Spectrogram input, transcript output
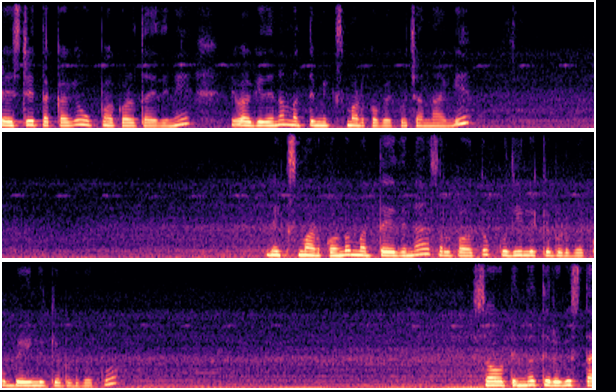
ಟೇಸ್ಟಿಗೆ ತಕ್ಕಾಗೆ ಉಪ್ಪು ಹಾಕ್ಕೊಳ್ತಾ ಇದ್ದೀನಿ. ಇವಾಗ ಇದನ್ನು ಮತ್ತೆ ಮಿಕ್ಸ್ ಮಾಡ್ಕೋಬೇಕು ಚೆನ್ನಾಗಿ. ಮಿಕ್ಸ್ ಮಾಡಿಕೊಂಡು ಮತ್ತೆ ಇದನ್ನು ಸ್ವಲ್ಪ ಹೊತ್ತು ಕುದೀಲಿಕ್ಕೆ ಬಿಡಬೇಕು, ಬೇಯಲಿಕ್ಕೆ ಬಿಡಬೇಕು. ಸೌಟಿಂದ ತಿರುಗಿಸ್ತಾ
